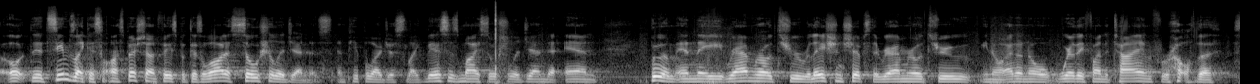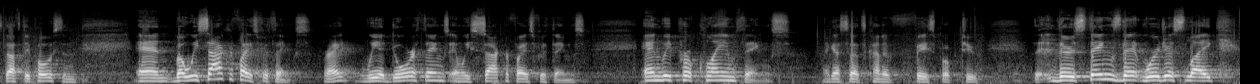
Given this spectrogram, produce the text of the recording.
oh, it seems like, especially on Facebook, there's a lot of social agendas. And people are just like, this is my social agenda. And boom, and they ramrod through relationships. They ramrod through, you know, I don't know where they find the time for all the stuff they post. And, and, but we sacrifice for things, right? We adore things and we sacrifice for things. And we proclaim things. I guess that's kind of Facebook too. There's things that we're just like,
